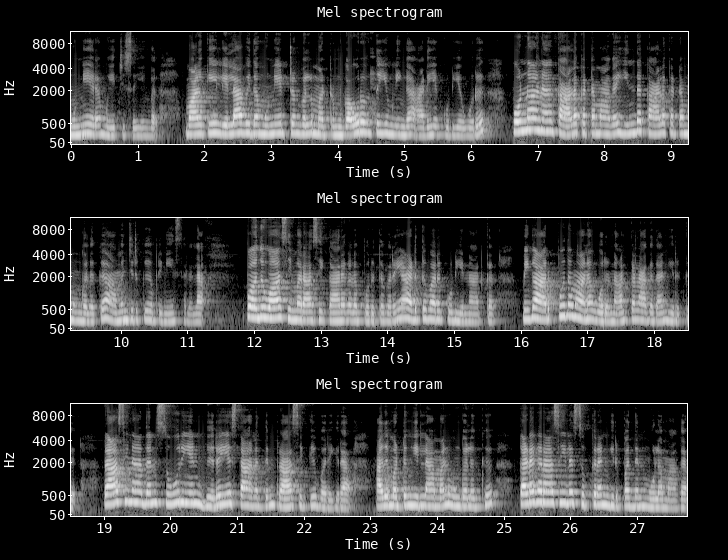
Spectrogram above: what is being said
முன்னேற முயற்சி செய்யுங்கள். வாழ்க்கையில் எல்லாவித முன்னேற்றங்களும் மற்றும் கௌரவத்தையும் நீங்கள் அடையக்கூடிய ஒரு பொன்னான காலகட்டமாக இந்த காலகட்டம் உங்களுக்கு அமைஞ்சிருக்கு அப்படின்னே சொல்லலாம். பொதுவாக சிம்மராசிக்காரர்களை பொறுத்தவரை அடுத்து வரக்கூடிய நாட்கள் மிக அற்புதமான ஒரு நாட்களாக தான் இருக்குது ராசிநாதன் சூரியன் விரயஸ்தானத்தின் ராசிக்கு வருகிறார். அது மட்டும் இல்லாமல் உங்களுக்கு கடகராசியில் சுக்கரன் இருப்பதன் மூலமாக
